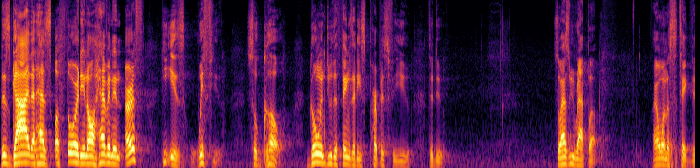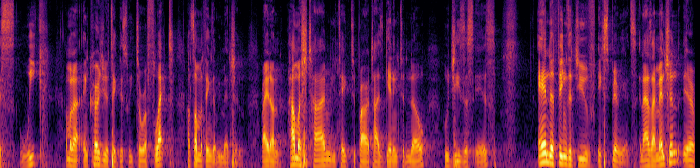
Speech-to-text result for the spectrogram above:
this guy that has authority in all heaven and earth, he is with you. So go. Go and do the things that he's purposed for you to do. So as we wrap up, I want us to take this week, I'm going to encourage you to take this week to reflect on some of the things that we mentioned right, on how much time you take to prioritize getting to know who Jesus is and the things that you've experienced. And as I mentioned, there,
